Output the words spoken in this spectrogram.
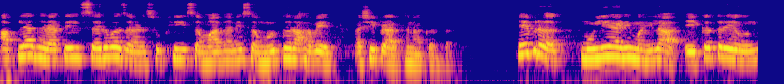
आपल्या घरातील सर्वजण सुखी समाधानी समृद्ध राहावेत अशी प्रार्थना करतात. हे व्रत मुली आणि महिला एकत्र येऊन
